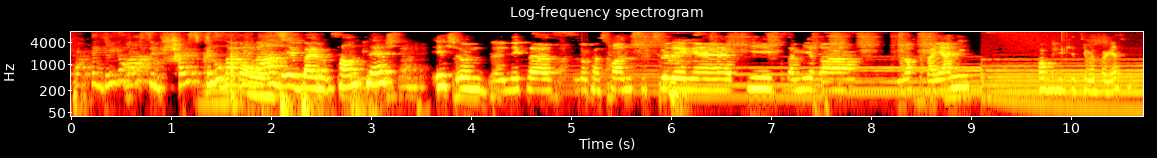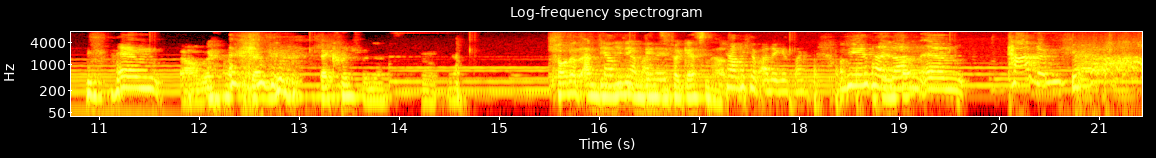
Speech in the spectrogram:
fuck, dann geh doch aus dem scheiß Club war, wir waren raus. eben beim Soundclash. Ich und äh, Niklas, Lukas Franz, die Zwillinge, Pete, Samira, noch der Bayani. Hoffentlich habe ich jetzt jemand vergessen. ähm, Ja, aber Der, der cringe findet. Ja. Schaut an Ich glaub, ich denjenigen, den alle. sie vergessen ich hat. glaube, ich habe alle gesagt. Auf jeden Fall jeden dann ähm, Karim.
